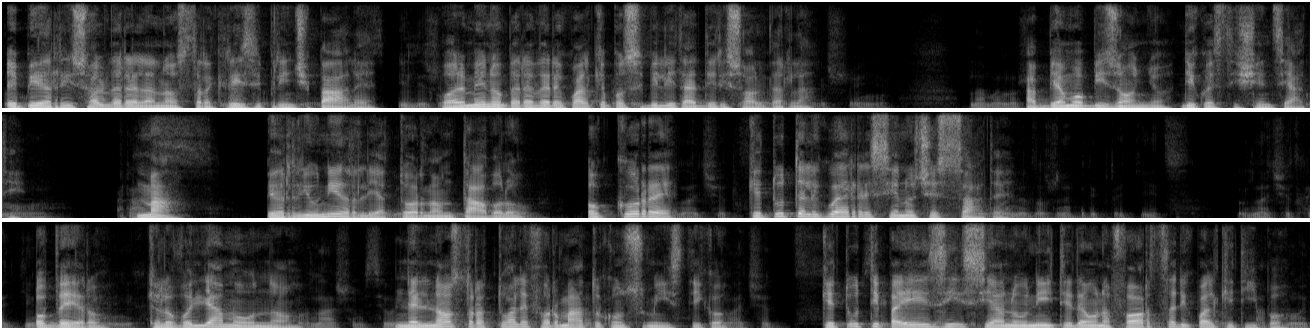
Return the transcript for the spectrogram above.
E per risolvere la nostra crisi principale, o almeno per avere qualche possibilità di risolverla, abbiamo bisogno di questi scienziati. Ma per riunirli attorno a un tavolo occorre che tutte le guerre siano cessate. Ovvero, che lo vogliamo o no, nel nostro attuale formato consumistico, che tutti i paesi siano uniti da una forza di qualche tipo.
